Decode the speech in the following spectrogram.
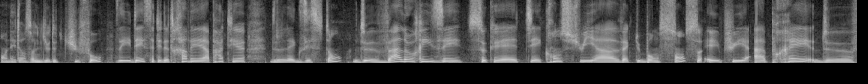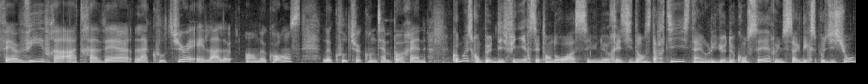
on est dans un lieu de tuffeau. L'idée, c'était de travailler à partir de l'existant, de valoriser ce qui a été construit avec du bon sens, et puis après de faire vivre à, travers la culture, et là, en l'occurrence, la culture contemporaine. Comment est-ce qu'on peut définir cet endroit? C'est une résidence d'artistes, un lieu de concert, une salle d'exposition?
